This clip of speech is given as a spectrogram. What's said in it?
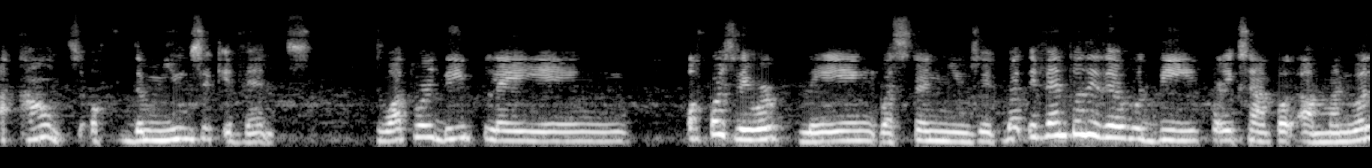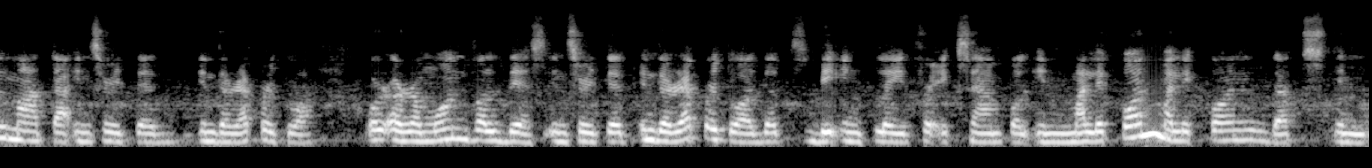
accounts of the music events, what were they playing? Of course, they were playing Western music, but eventually there would be, for example, a Manuel Mata inserted in the repertoire or a Ramon Valdez inserted in the repertoire that's being played, for example, in Malecon. Malecon, that's in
